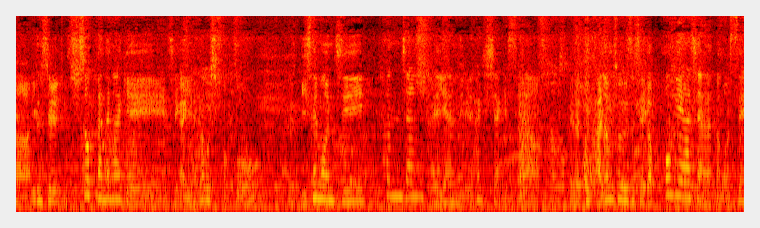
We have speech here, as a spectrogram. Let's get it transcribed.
어, 이것을 좀 지속 가능하게 제가 일을 하고 싶었고 미세먼지 현장 관리하는 일을 하기 시작했어요. 그래서 그 과정 속에서 제가 포기하지 않았던 것은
